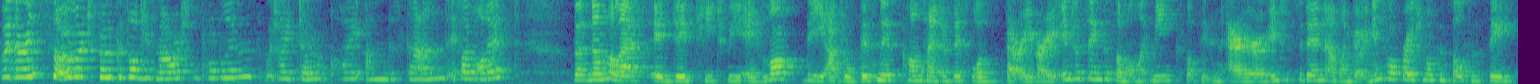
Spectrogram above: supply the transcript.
But there is so much focus on his marital problems, which I don't quite understand, if I'm honest. But nonetheless, it did teach me a lot. The actual business content of this was very, very interesting to someone like me, because obviously it's an area I'm interested in as I'm going into operational consultancy.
